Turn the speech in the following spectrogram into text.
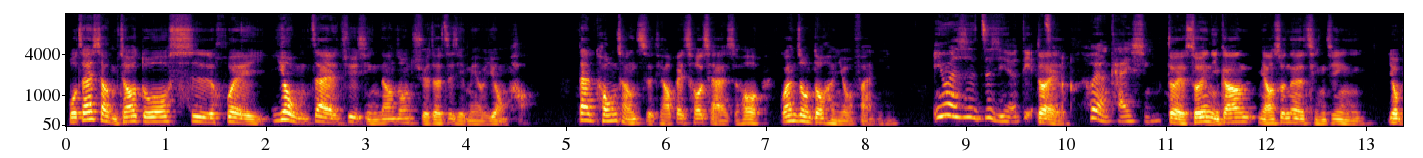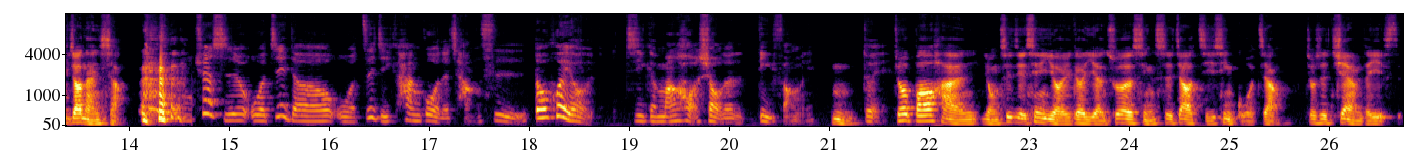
我在想比较多是会用在剧情当中，觉得自己没有用好。但通常纸条被抽起来的时候，观众都很有反应，因为是自己的点子，对，会很开心。对，所以你刚刚描述那个情境又比较难想。确实，我记得我自己看过的场次都会有。几个蛮好笑的地方哎，嗯，对，就包含勇气即兴有一个演出的形式叫即兴果酱，就是 jam 的意思。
